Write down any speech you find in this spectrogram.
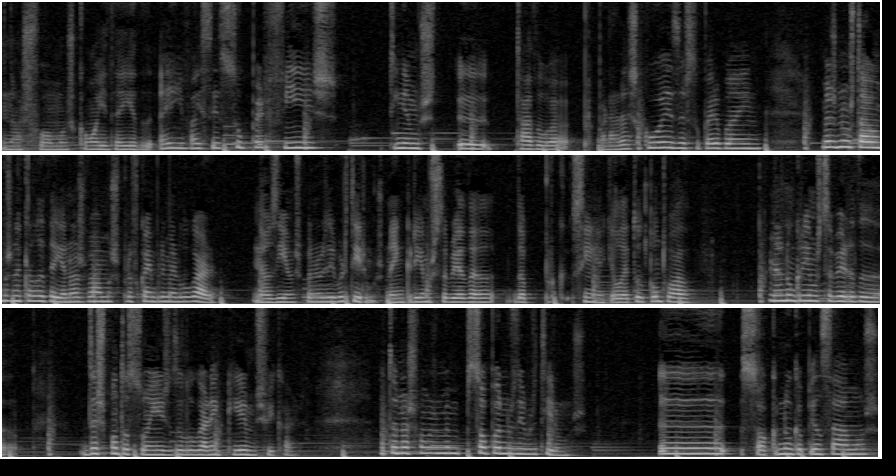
nós fomos com a ideia de Ei, vai ser super fixe. Tínhamos uh, estado a preparar as coisas super bem, mas não estávamos naquela ideia. Nós vamos para ficar em primeiro lugar. Nós íamos para nos divertirmos, nem queríamos saber da, da. Porque sim, aquilo é tudo pontuado. Mas não queríamos saber de, das pontuações do lugar em que íamos ficar. Então nós fomos mesmo só para nos divertirmos. Uh, só que nunca pensámos,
